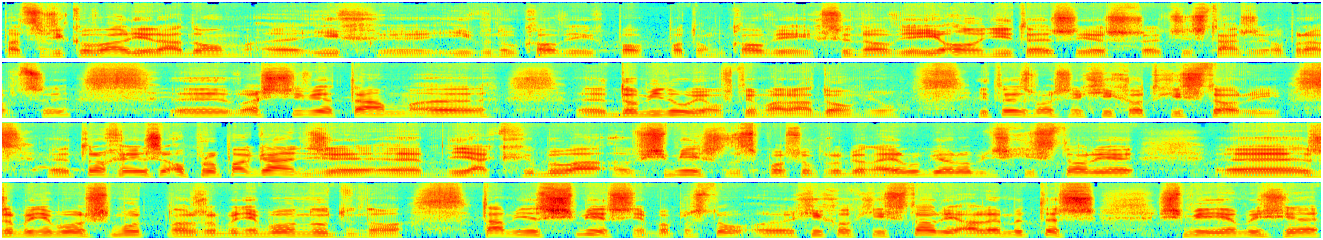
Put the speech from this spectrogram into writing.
pacyfikowali Radom, ich, ich wnukowie, ich po- potomkowie, ich synowie i oni też jeszcze, ci starzy oprawcy, właściwie tam dominują w tym Radomiu. I to jest właśnie chichot historii. E, Trochę jest o propagandzie, e, jak była w śmieszny sposób robiona. Ja lubię robić historię, e, żeby nie było smutno, żeby nie było nudno. Tam jest śmiesznie, po prostu chichot historii, ale my też śmiejemy się,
